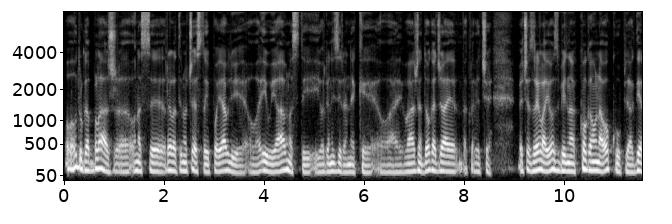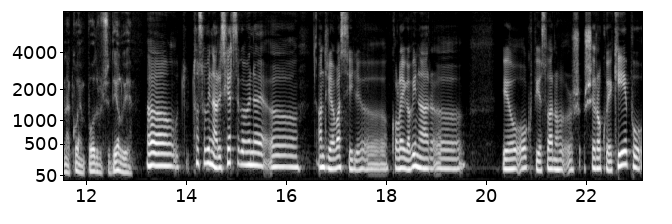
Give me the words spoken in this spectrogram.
Ova udruga Blaž, ona se relativno često i pojavljuje ovaj, i u javnosti i organizira neke ovaj, važne događaje, dakle već je, već je zrela i ozbiljna. Koga ona okuplja, gdje, na kojem području djeluje? to su vinari iz Hercegovine, Andrija Vasilj, kolega vinar, je okupio stvarno široku ekipu,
